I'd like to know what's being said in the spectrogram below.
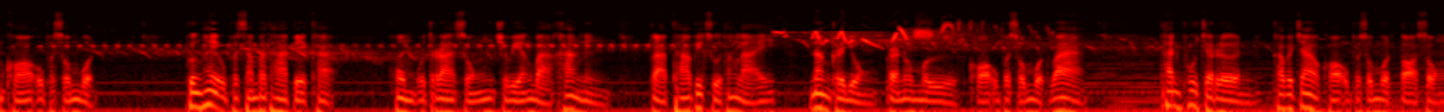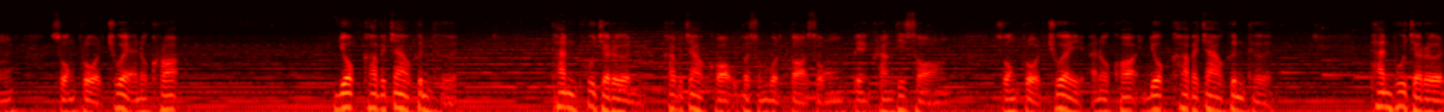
ำขออุปสมบท เพิ่งให้อุปสัมปทาเปกขะห่มอุตราสงเฉวียงบ่าข้างหนึ่ง กราบเท้าภิกษุทั้งหลาย นั่งกระยงประนมมือขออุปสมบทว่า ท่านผู้เจริญ ข้าพเจ้าขออุปสมบทต่อสงฆ์ทรงโปรดช่วยอนุเคราะห์ ยกข้าพเจ้าขึ้นเถิด ท่านผู้เจริญ ข้าพเจ้าขออุปสมบทต่อสงเป็นครั้งที่สองทรงโปรดช่วยอนุเคราะห์ยกข้าพเจ้าขึ้นเถิด ท่านผู้เจริญ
